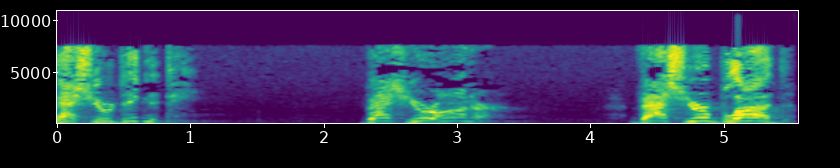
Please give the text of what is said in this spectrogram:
That's your dignity. That's your honor. That's your blood.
